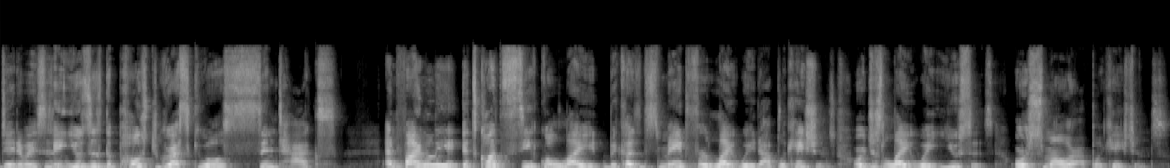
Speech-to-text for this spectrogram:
databases, it uses the PostgreSQL syntax. And finally, it's called SQLite because it's made for lightweight applications, or just lightweight uses, or smaller applications.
